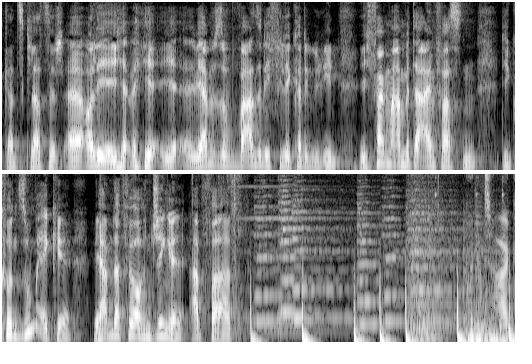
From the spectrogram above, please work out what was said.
Ganz klassisch. Äh, Olli, ich, wir haben so wahnsinnig viele Kategorien. Ich fange mal an mit der einfachsten. Die Konsumecke. Wir haben dafür auch einen Jingle. Abfahrt. Guten Tag,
